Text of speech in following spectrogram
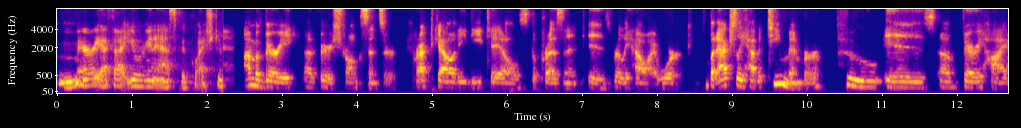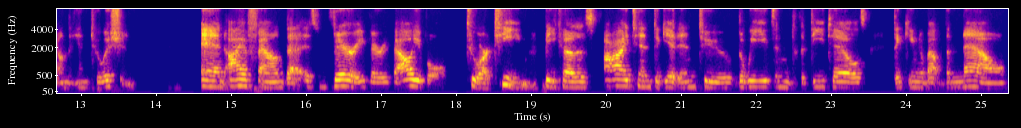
Mary, I thought you were going to ask a question. I'm a very, a very strong sensor. Practicality, details, the present is really how I work. But actually, have a team member who is uh, very high on the intuition. And I have found that is very, very valuable to our team because I tend to get into the weeds and the details, thinking about the now.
